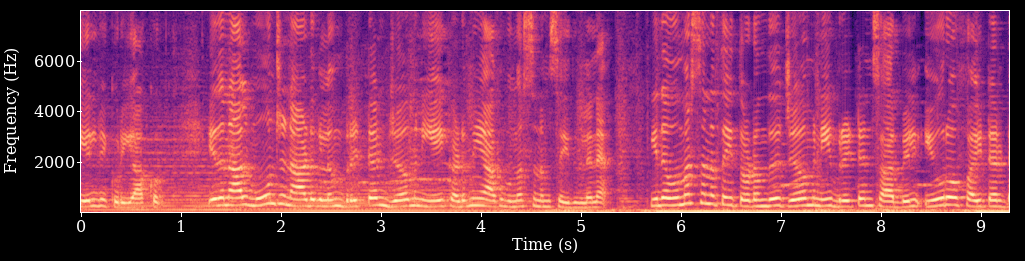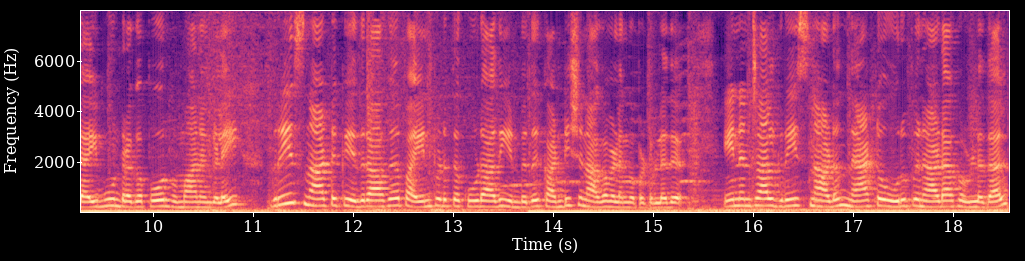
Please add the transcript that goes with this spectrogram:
கேள்விக்குறியாக்கும். இதனால் மூன்று நாடுகளும் பிரிட்டன் ஜெர்மனியை கடுமையாக விமர்சனம் செய்துள்ளன. இந்த விமர்சனத்தை தொடர்ந்து ஜெர்மனி பிரிட்டன் சார்பில் யூரோ ஃபைட்டர் டைபூன் ரக போர் விமானங்களை கிரீஸ் நாட்டுக்கு எதிராக பயன்படுத்தக்கூடாது என்பது கண்டிஷனாக வழங்கப்பட்டுள்ளது. ஏனென்றால் கிரீஸ் நாடும் நாட்டோ உறுப்பு நாடாக உள்ளதால்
